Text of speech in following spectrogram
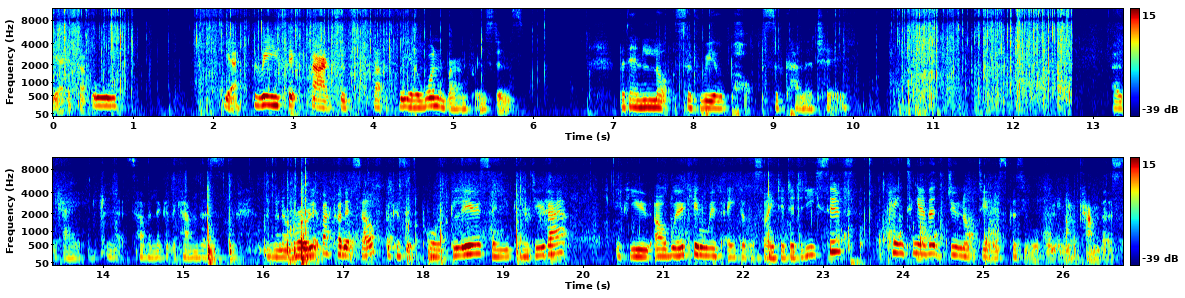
yeah, is that all? Yeah, three thick bags of that 301 brown, for instance but then lots of real pops of colour too. Okay, let's have a look at the canvas. I'm going to roll it back on itself because it's poured glue, so you can do that. If you are working with a double-sided adhesive painting ever, do not do this because you will ruin your canvas.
